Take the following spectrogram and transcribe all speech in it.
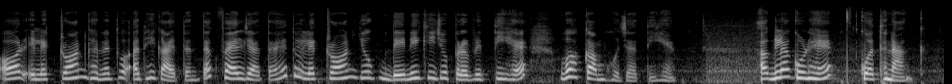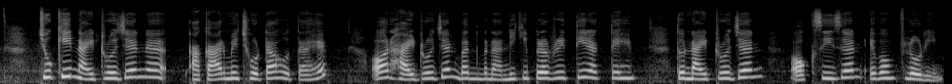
और इलेक्ट्रॉन घनत्व अधिक आयतन तक फैल जाता है तो इलेक्ट्रॉन युग्म देने की जो प्रवृत्ति है, वह कम हो जाती है। अगला गुण है क्वथनांक। चूँकि नाइट्रोजन आकार में छोटा होता है और हाइड्रोजन बंद बनाने की प्रवृत्ति रखते हैं तो नाइट्रोजन, ऑक्सीजन एवं फ्लोरीन,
